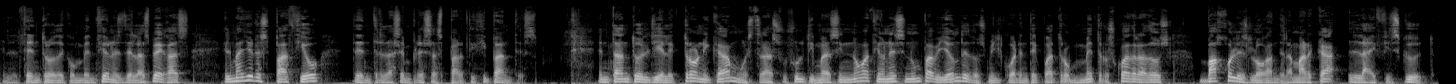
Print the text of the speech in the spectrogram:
en el centro de convenciones de Las Vegas, el mayor espacio de entre las empresas participantes. En tanto, el G Electrónica muestra sus últimas innovaciones en un pabellón de 2.044 metros cuadrados bajo el eslogan de la marca Life is Good.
